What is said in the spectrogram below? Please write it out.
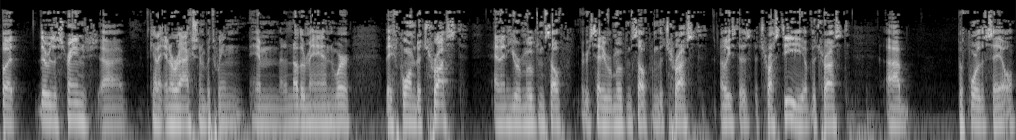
But there was a strange uh, kind of interaction between him and another man where they formed a trust, and then he removed himself, or he said he removed himself from the trust, at least as the trustee of the trust, uh, before the sale.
